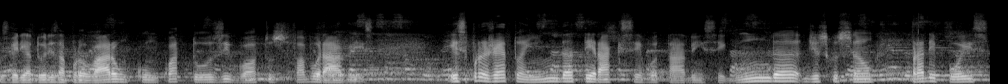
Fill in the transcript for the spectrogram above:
Os vereadores aprovaram com 14 votos favoráveis. Esse projeto ainda terá que ser votado em segunda discussão para depois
